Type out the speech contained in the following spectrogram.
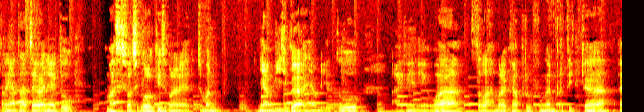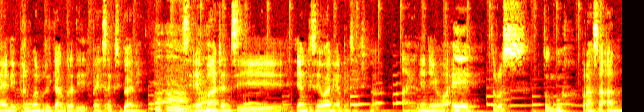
ternyata ceweknya itu mahasiswa psikologi sebenarnya. Cuman nyambi juga. Nyambi itu akhirnya nyewa setelah mereka berhubungan bertiga eh ini berhubungan bertiga kan berarti bisex juga nih. Mm-mm. si Emma dan si yang disewa ini kan bisex juga. Akhirnya nyewa eh terus tumbuh perasaan.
